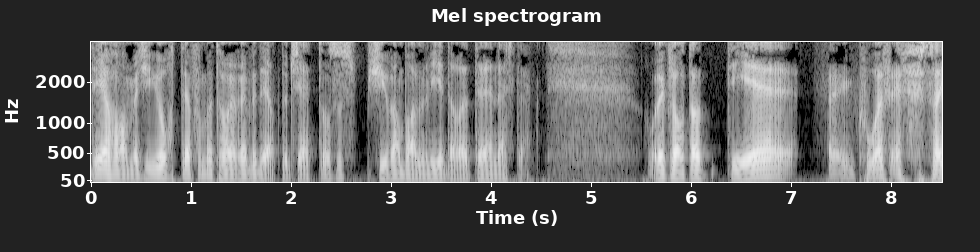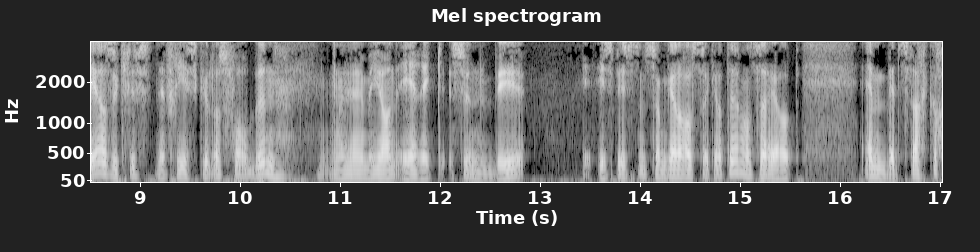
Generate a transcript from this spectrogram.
det har vi ikke gjort, det får vi ta i revidert budsjett. Og så skyver han ballen videre til neste. Og det er klart at det KFF sier, altså Kristne Friskolers Forbund, med Jan Erik Sundby i spissen som generalsekretær. Han sier at embetsverket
